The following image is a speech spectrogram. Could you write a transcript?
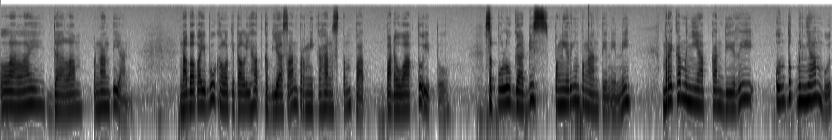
lalai dalam penantian. Nah, Bapak Ibu, kalau kita lihat kebiasaan pernikahan setempat pada waktu itu, sepuluh gadis pengiring pengantin ini mereka menyiapkan diri untuk menyambut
